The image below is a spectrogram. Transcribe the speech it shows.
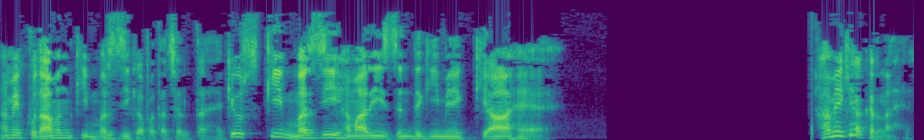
हमें खुदावन की मर्ज़ी का पता चलता है कि उसकी मर्ज़ी हमारी ज़िंदगी में क्या है। हमें क्या करना है?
